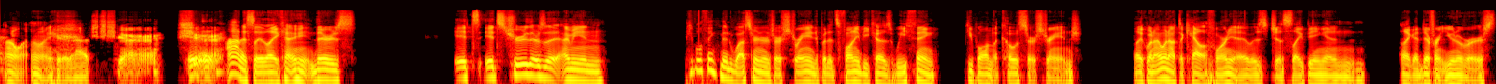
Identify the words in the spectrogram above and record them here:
I don't want, I don't want to hear that. Sure, It- sure. honestly, like I mean, there's it's it's true. There's a I mean, people think Midwesterners are strange, but it's funny because we think people on the coast are strange. Like when I went out to California, it was just like being in like a different universe.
